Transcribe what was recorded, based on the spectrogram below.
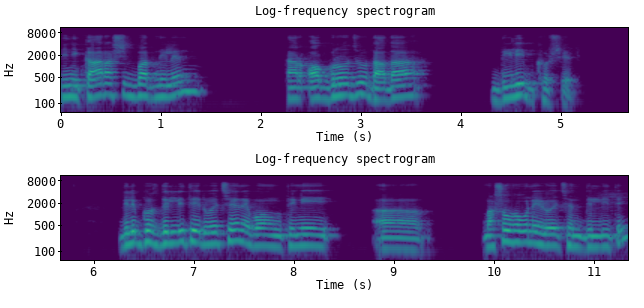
তিনি কার আশীর্বাদ নিলেন? তার অগ্রজ দাদা দিলীপ ঘোষের। দিলীপ ঘোষ দিল্লিতেই রয়েছেন এবং তিনি বাসভবনেই রয়েছেন দিল্লিতেই।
